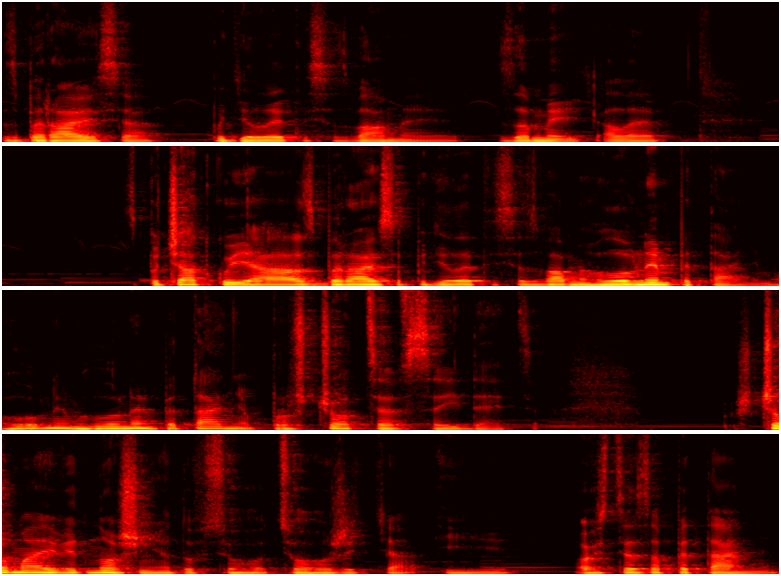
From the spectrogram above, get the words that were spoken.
збираюся поділитися з вами за мить. Але спочатку я збираюся поділитися з вами головним питанням. Головним головним питанням, про що це все йдеться що має відношення до всього цього життя? І ось це запитання.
